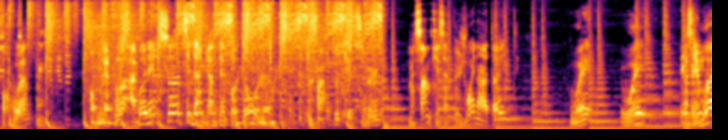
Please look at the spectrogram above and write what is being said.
Pourquoi? On pourrait pas abolir ça, tu sais, dans Grand Theft là. Tu peux faire tout ce que tu veux. Il me semble que ça peut jouer dans la tête. Ouais, ouais. Parce que moi,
